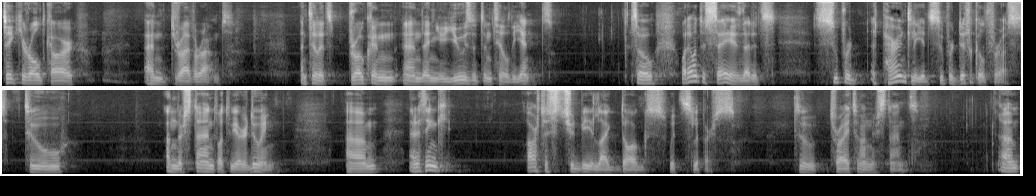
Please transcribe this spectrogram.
Take your old car and drive around until it's broken and then you use it until the end. So what I want to say is that it's super, apparently it's super difficult for us to understand what we are doing. Um, and I think artists should be like dogs with slippers to try to understand. Um,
